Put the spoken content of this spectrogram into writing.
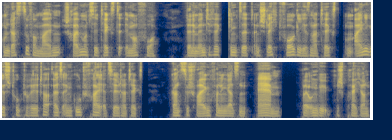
Um das zu vermeiden, schreiben uns die Texte immer vor. Denn im Endeffekt klingt selbst ein schlecht vorgelesener Text um einiges strukturierter als ein gut frei erzählter Text, ganz zu schweigen von den ganzen ähm bei ungeübten Sprechern.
